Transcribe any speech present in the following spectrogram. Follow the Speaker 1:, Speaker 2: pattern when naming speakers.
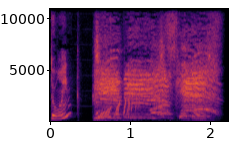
Speaker 1: Doink.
